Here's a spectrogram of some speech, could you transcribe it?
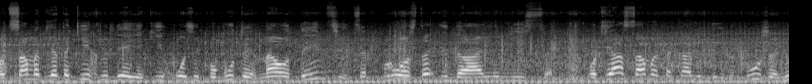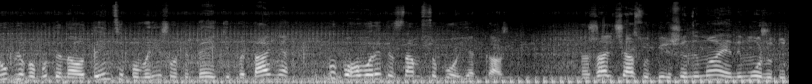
От саме для таких людей, які хочуть побути наодинці, це просто ідеальне місце. От я саме така людина. Дуже люблю побути наодинці, повирішувати деякі питання, ну поговорити сам з собою, як кажуть. На жаль, часу більше немає, не можу тут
